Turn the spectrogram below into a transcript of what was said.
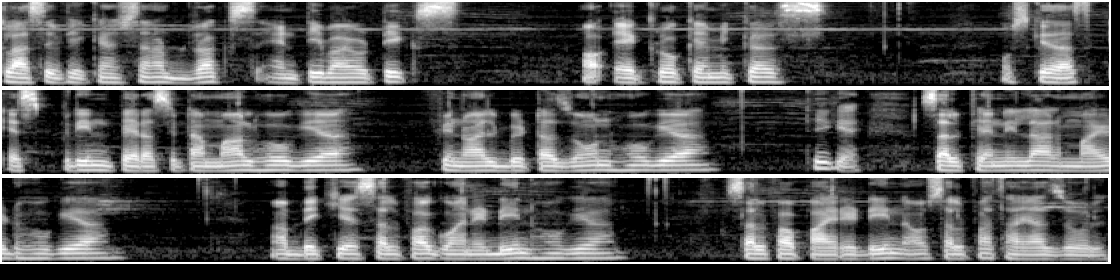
क्लासिफिकेशन ऑफ़ ड्रग्स एंटीबायोटिक्स और एग्रोकेमिकल्स उसके बाद एस्प्रिन पैरासीटामॉल हो गया फिनाइल बेटाजोन हो गया, ठीक है? सल्फेनिलामाइड हो गया। अब देखिए सल्फा ग्वानिडीन हो गया। सल्फा पायरिडीन और सल्फा थायाजोल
